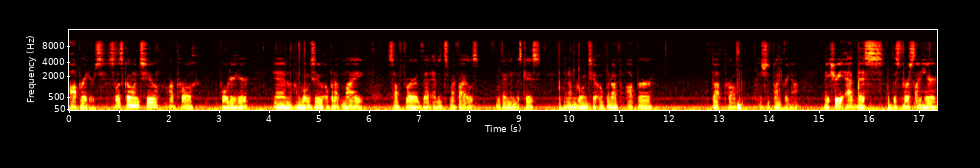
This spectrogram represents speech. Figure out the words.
operators. So let's go into our Perl folder here, and I'm going to open up my software that edits my files, Vim in this case, and I'm going to open up oper Perl. It's just blank right now. Make sure you add this, this first line here,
